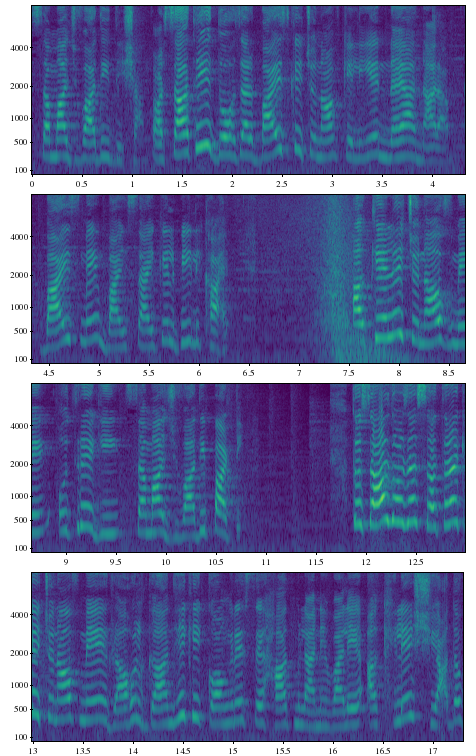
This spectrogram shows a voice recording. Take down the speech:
समाजवादी दिशा। और साथ ही 2022 के चुनाव के लिए नया नारा 22 में बाईसाइकिल भी लिखा है। अकेले चुनाव में उतरेगी समाजवादी पार्टी। तो साल 2017 के चुनाव में राहुल गांधी की कांग्रेस से हाथ मिलाने वाले अखिलेश यादव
